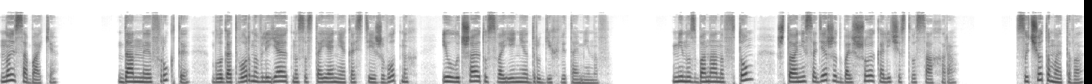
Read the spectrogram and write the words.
но и собаки. Данные фрукты – благотворно влияют на состояние костей животных и улучшают усвоение других витаминов. Минус бананов в том, что они содержат большое количество сахара. С учетом этого,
